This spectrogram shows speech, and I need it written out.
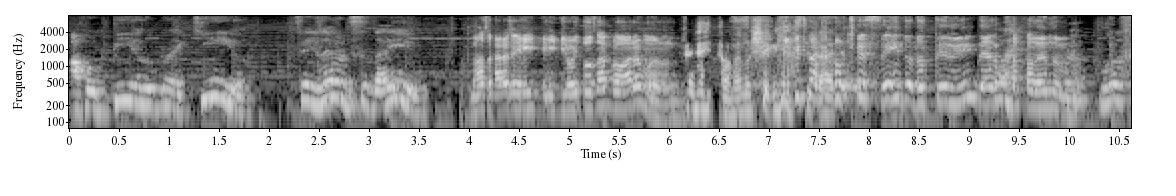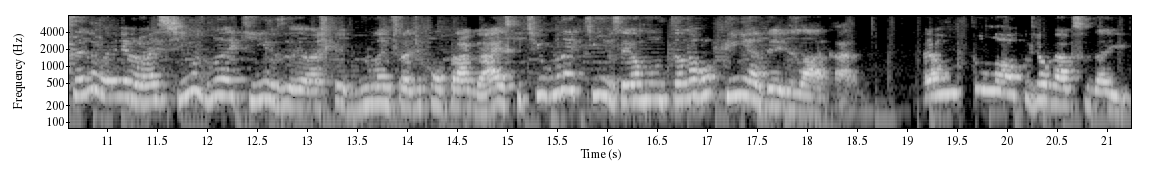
a roupinha no bonequinho. Vocês lembram disso daí? Nossa, o cara, ele, ele virou idoso agora, mano. Então, eu não O cheguei que, na que tá cidade. acontecendo? Eu não tenho nem ideia do que tá falando, mano. Você não lembra, mas tinha os bonequinhos, eu acho que não lembro se era de comprar gás, que tinha o bonequinho, você ia montando a roupinha dele lá, cara. Era muito louco jogar com isso daí.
